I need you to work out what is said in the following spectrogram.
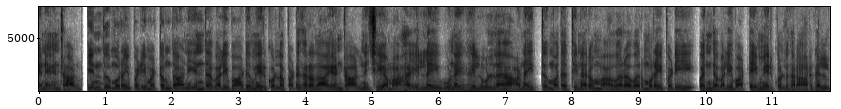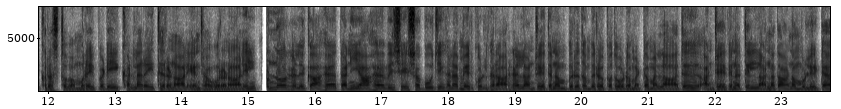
ஏனென்றால் இந்து முறை முறைப்படி மட்டும்தான் இந்த வழிபாடு மேற்கொள்ளப்படுகிறதா என்றால் நிச்சயமாக இல்லை. உலகில் உள்ள அனைத்து மதத்தினரும் அவரவர் முறைப்படி இந்த வழிபாட்டை மேற்கொள்கிறார்கள். கிறிஸ்தவ முறைப்படி கல்லறை திருநாள் என்ற ஒரு நாளில் முன்னோர்களுக்காக தனியாக விசேஷ பூஜைகளை மேற்கொள்கிறார்கள். அன்றைய தினம் விரதம் இருப்பதோடு மட்டுமல்லாது அன்றைய தினத்தில் அன்னதானம் உள்ளிட்ட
